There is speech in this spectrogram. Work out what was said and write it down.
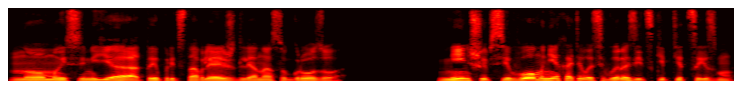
Но мы семья, а ты представляешь для нас угрозу. Меньше всего мне хотелось выразить скептицизм,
